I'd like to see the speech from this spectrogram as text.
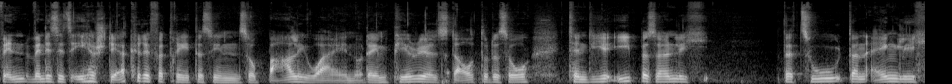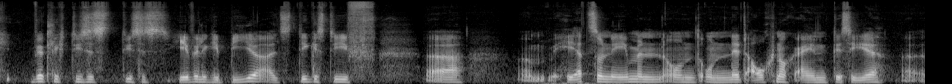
wenn, wenn das jetzt eher stärkere Vertreter sind, so Barley Wine oder Imperial Stout oder so, tendiere ich persönlich dazu, dann eigentlich wirklich dieses, dieses jeweilige Bier als digestiv äh, ähm, herzunehmen und, und nicht auch noch ein Dessert äh,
